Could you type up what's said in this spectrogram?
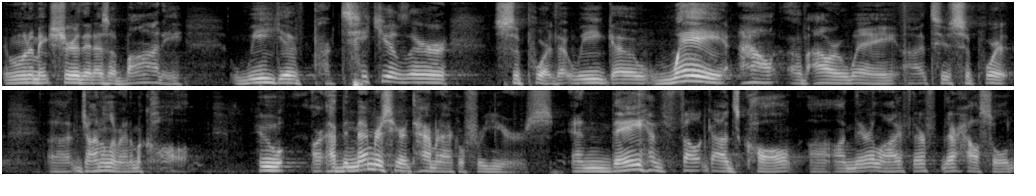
and we want to make sure that as a body we give particular support, that we go way out of our way uh, to support uh, John and Lorena McCall, who are, have been members here at Tabernacle for years. And they have felt God's call uh, on their life, their, their household.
